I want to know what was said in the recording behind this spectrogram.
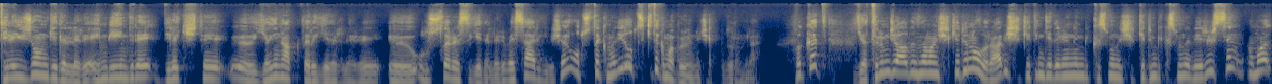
televizyon gelirleri, NBA'in direkt, direkt işte e, yayın hakları gelirleri, e, uluslararası gelirleri vesaire gibi şeyler 30 takıma değil 32 takıma bölünecek bu durumda. Fakat yatırımcı aldığın zaman şirkete ne olur abi? Şirketin gelirlerinin bir kısmını, şirketin bir kısmını verirsin ama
